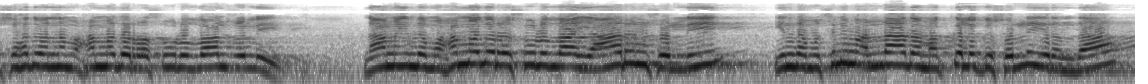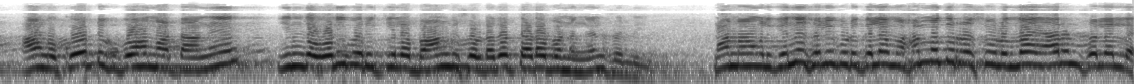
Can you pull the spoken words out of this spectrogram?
அஷஹது அண்ண முகமது ரசூலுல்லான்னு சொல்லி. நாம இந்த முகமது ரசூலுல்லா யாருன்னு சொல்லி இந்த முஸ்லீம் அல்லாத மக்களுக்கு சொல்லி இருந்தா அவங்க கோர்ட்டுக்கு போக மாட்டாங்க. இந்த ஒளிபெருக்கில பாங்கு சொல்றதை தடை பண்ணுங்கன்னு சொல்லி. நாம அவங்களுக்கு என்ன சொல்லி கொடுக்கல? முகமது ரசூலுல்லா யாருன்னு சொல்லல.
